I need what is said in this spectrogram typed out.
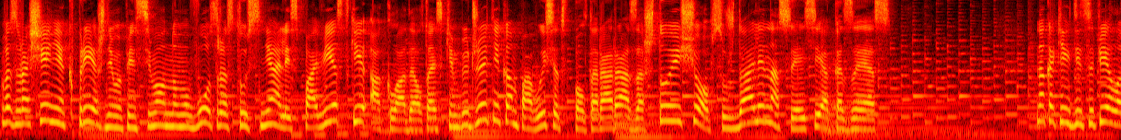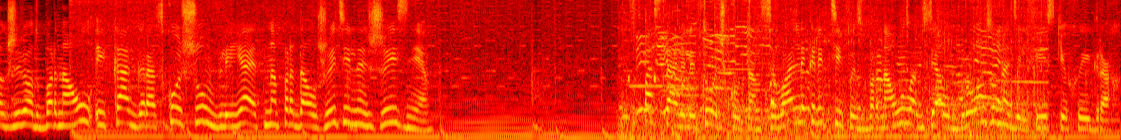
Возвращение к прежнему пенсионному возрасту сняли с повестки, оклады алтайским бюджетникам повысят в полтора раза. Что еще обсуждали на сессии АКЗС? На каких децибелах живет Барнаул и как городской шум влияет на продолжительность жизни? Поставили точку. Танцевальный коллектив из Барнаула взял бронзу на Дельфийских играх.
